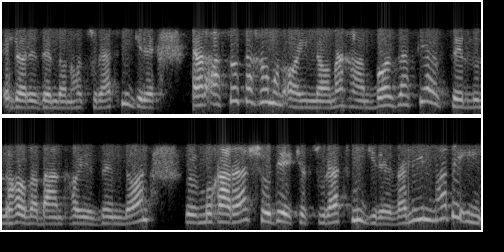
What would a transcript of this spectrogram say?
اداره زندان ها صورت می‌گیره. در اساس همون آیین نامه هم بازرسی از سلول ها و بندهای زندان مقرر شده که صورت می‌گیره. ولی نه به این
